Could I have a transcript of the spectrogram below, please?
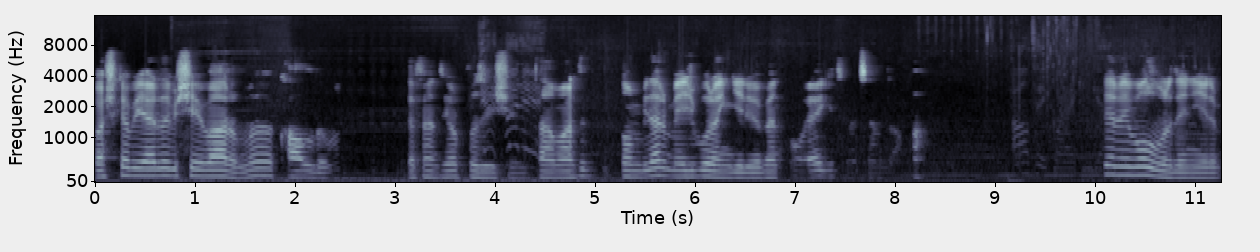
Başka bir yerde bir şey var mı? Kaldı mı? Defend your position. Tamam artık zombiler mecburen geliyor. Ben oraya gitmesem de. Can bir de revolver deneyelim.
